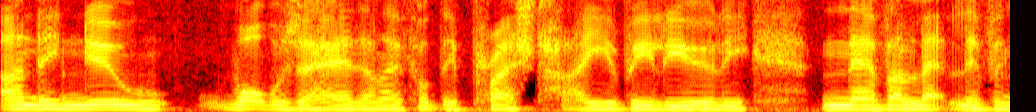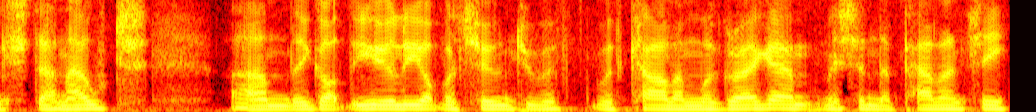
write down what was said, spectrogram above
and they knew what was ahead. And I thought they pressed high really early, never let Livingston out. Um, they got the early opportunity with, with Callum McGregor missing the penalty,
